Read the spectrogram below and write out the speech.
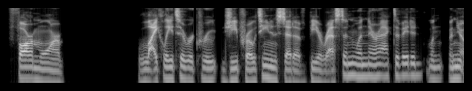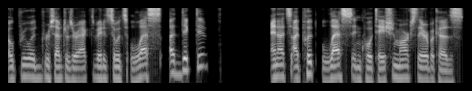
far more likely to recruit G protein instead of B arrestin when they're activated, when, when your opioid receptors are activated. So it's less addictive. And that's, I put less in quotation marks there because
